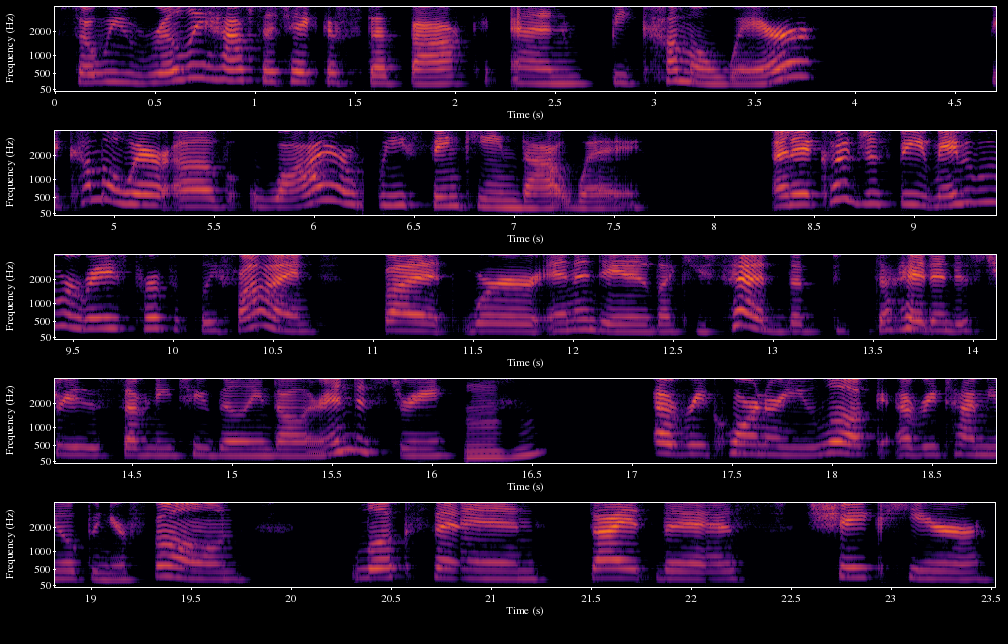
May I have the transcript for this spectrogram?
So we really have to take a step back and become aware, become aware of why are we thinking that way? And it could just be maybe we were raised perfectly fine, but we're inundated, like you said, the diet industry is a $72 billion industry. Mm-hmm every corner you look, every time you open your phone, look thin, diet this, shake here.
